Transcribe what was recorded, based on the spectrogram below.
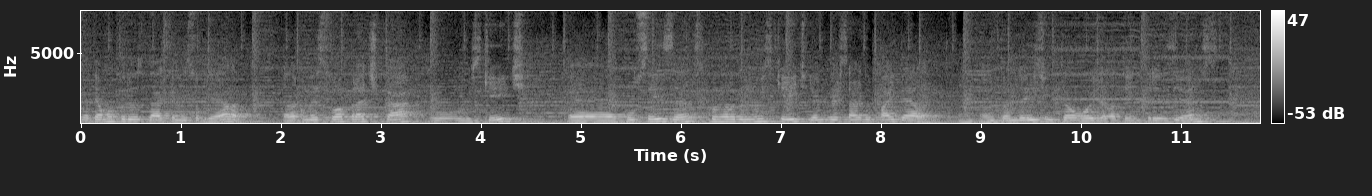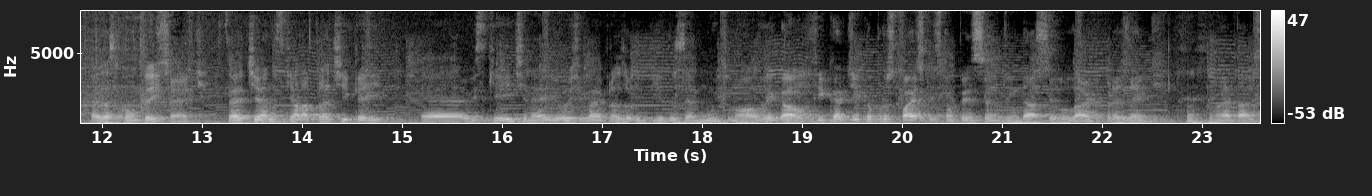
E até uma curiosidade também sobre ela, ela começou a praticar o skate é, com 6 anos, quando ela ganhou um skate de aniversário do pai dela. Uhum. Então desde então, hoje ela tem 13 anos, faz as contas aí, Sete. 7 anos que ela pratica aí é, o skate, né, e hoje vai para as Olimpíadas, é muito nova. Legal. Tem- Fica a dica para os pais que estão pensando em dar celular de presente, não é, Thales?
